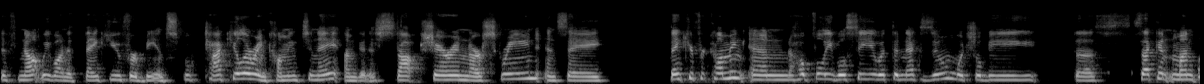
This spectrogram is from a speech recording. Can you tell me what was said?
If not, we want to thank you for being spectacular and coming tonight. I'm going to stop sharing our screen and say thank you for coming. And hopefully we'll see you at the next Zoom, which will be the second month.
